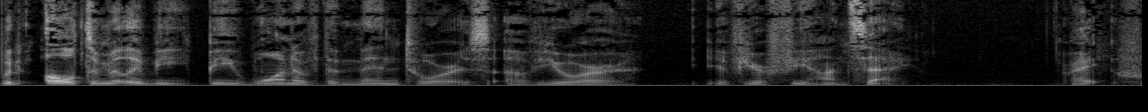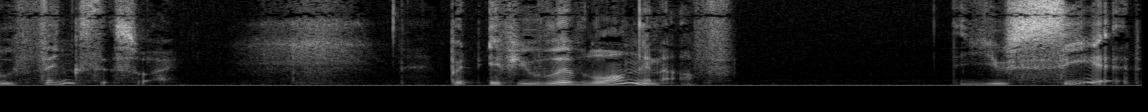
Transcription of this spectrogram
would ultimately be, be one of the mentors of your of your fiance, right? Who thinks this way? But if you live long enough, you see it.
